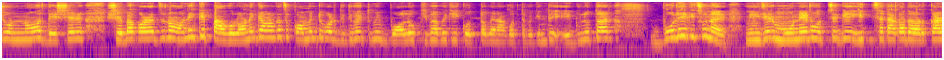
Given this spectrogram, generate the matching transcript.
জন্য, দেশের সেবা করার জন্য অনেকে পাগল। অনেকে আমার কাছে কমেন্ট করে দিদি ভাই তুমি বলো কীভাবে কি করতে হবে, না করতে হবে? কিন্তু এগুলো তো আর বলে কিছু নয়। নিজের মনের হচ্ছে গিয়ে ইচ্ছা থাকা দরকার।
